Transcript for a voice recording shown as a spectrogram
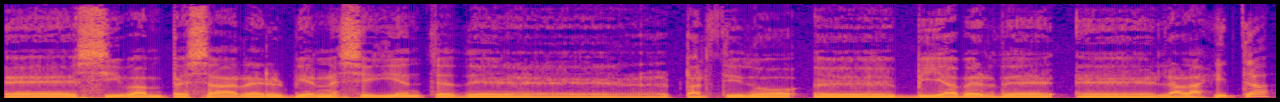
eh, sí va a empezar el viernes siguiente del partido eh, Villaverde eh, La Lajita.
